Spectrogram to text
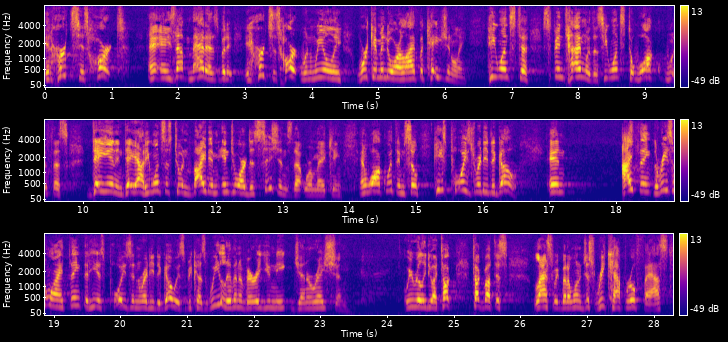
it hurts his heart. And, and, he's not mad at us, but it, it hurts his heart when we only work him into our life occasionally. He wants to spend time with us. He wants to walk with us day in and day out. He wants us to invite him into our decisions that we're making and walk with him. So he's poised, ready to go. And I think the reason why I think that he is poised and ready to go is because we live in a very unique generation. We really do. I talked talked about this last week, but I want to just recap real fast.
